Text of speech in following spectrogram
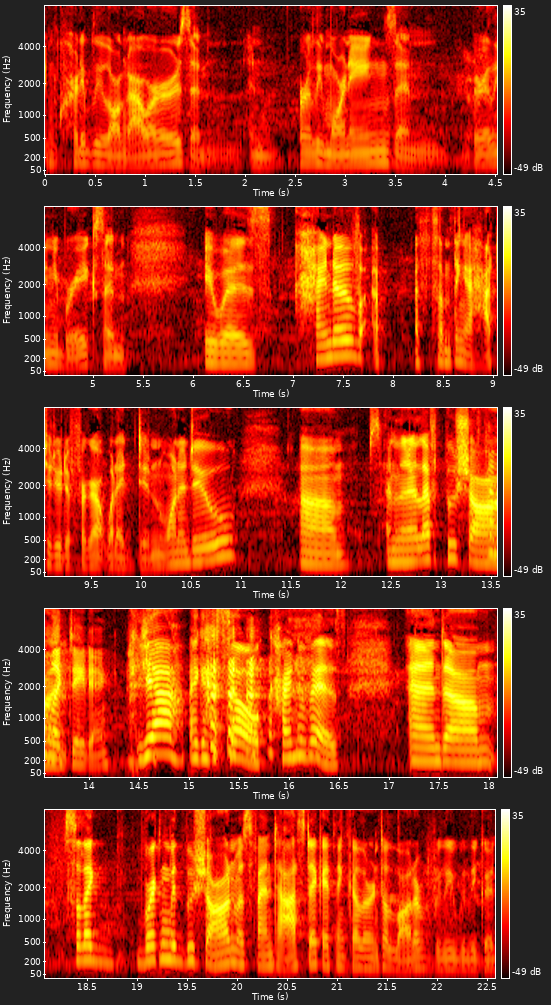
incredibly long hours and, and early mornings and barely any breaks. And it was kind of a, a, something I had to do to figure out what I didn't want to do. Um, and then I left Bouchon. Kind of like dating. Yeah, I guess so. kind of is. And um, so, like, working with Bouchon was fantastic. I think I learned a lot of really, really good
